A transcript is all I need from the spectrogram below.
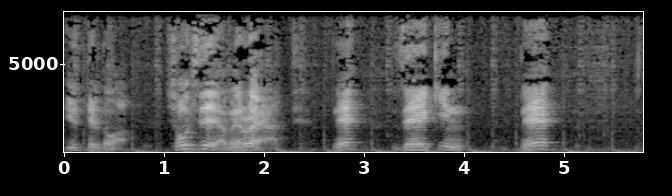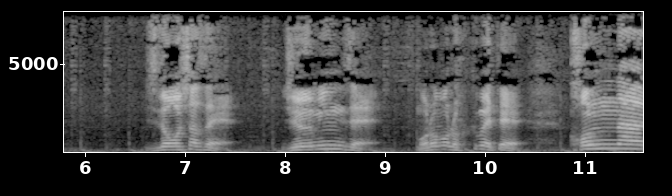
言ってるのは消費税やめろやって。ね。税金。ね。自動車税。住民税。もろもろ含めてこんな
